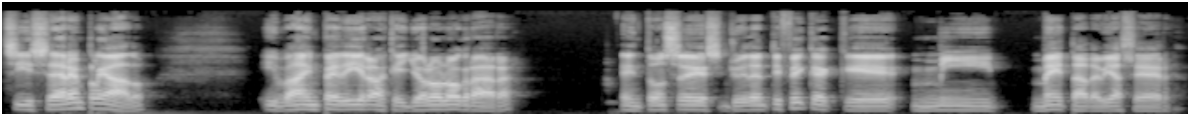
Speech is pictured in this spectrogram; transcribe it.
si ser empleado iba a impedir a que yo lo lograra, entonces yo identifiqué que mi meta debía ser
